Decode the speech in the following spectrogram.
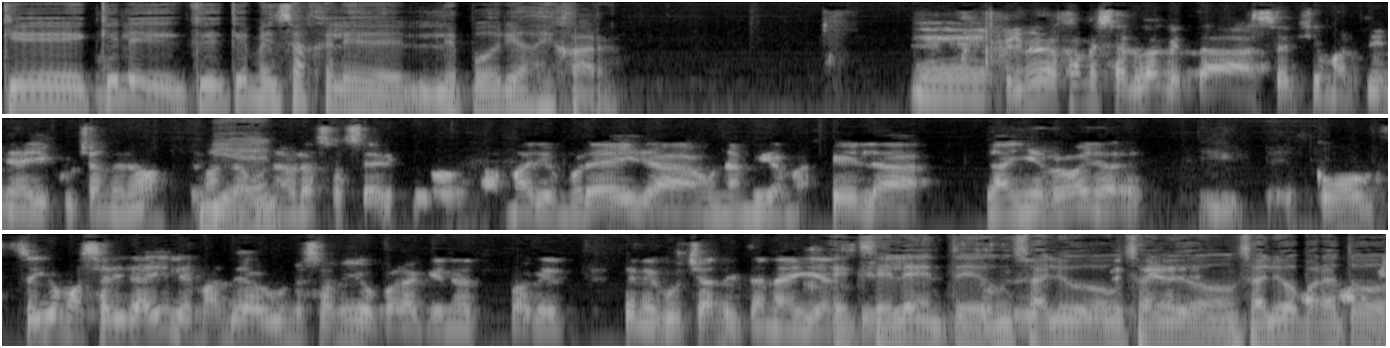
¿Qué, qué, qué, mensaje le, le, podrías dejar? Eh, primero déjame saludar que está Sergio Martínez ahí escuchando, ¿no? Te mandamos un abrazo a Sergio, a Mario Moreira, a una amiga Magela, Daniel Robaina y eh, como seguimos a salir ahí, les mandé a algunos amigos para que, para que estén escuchando y están ahí. Excelente, un saludo, un saludo, un saludo para todos.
